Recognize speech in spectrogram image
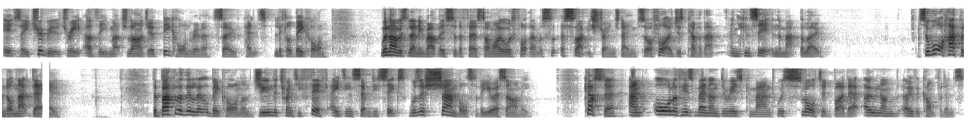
It's a tributary of the much larger Bighorn River, so hence Little Bighorn. When I was learning about this for the first time, I always thought that was a slightly strange name, so I thought I'd just cover that, and you can see it in the map below. So what happened on that day? The Battle of the Little Bighorn on June the 25th, 1876 was a shambles for the US Army. Custer and all of his men under his command were slaughtered by their own overconfidence,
